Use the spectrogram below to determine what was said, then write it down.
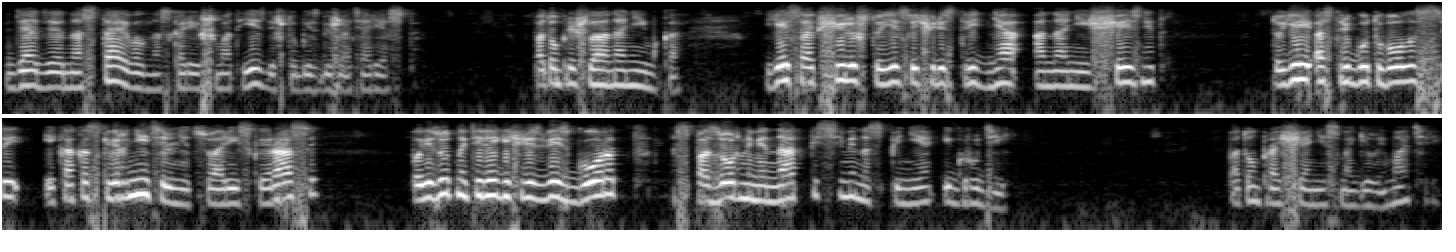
Дядя настаивал на скорейшем отъезде, чтобы избежать ареста. Потом пришла анонимка. Ей сообщили, что если через три дня она не исчезнет, то ей остригут волосы и, как осквернительницу арийской расы, повезут на телеге через весь город с позорными надписями на спине и груди. Потом прощание с могилой матери.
